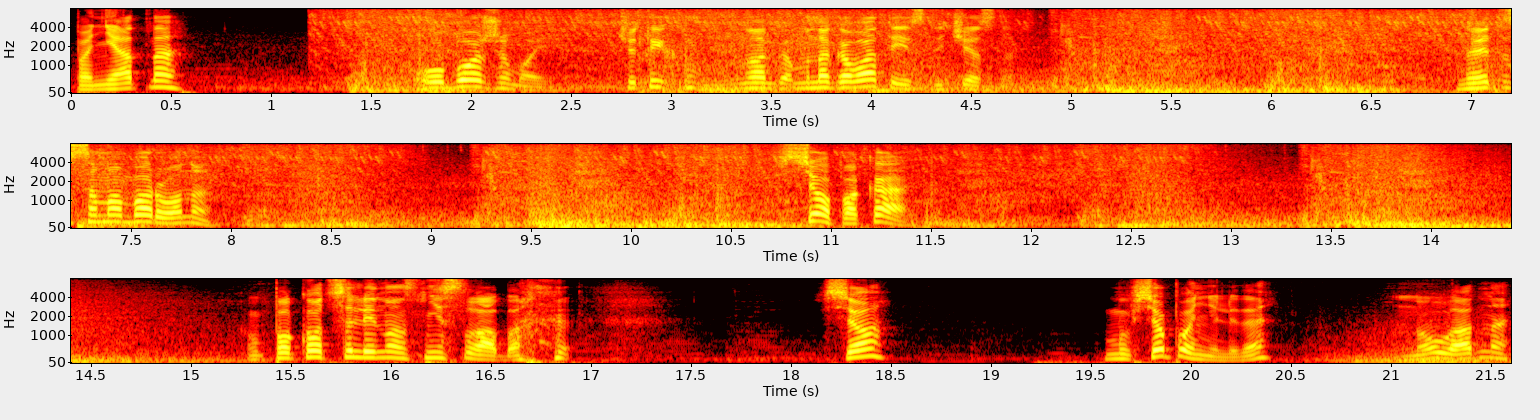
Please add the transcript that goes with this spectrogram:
Понятно? О, боже мой. Что-то их много, многовато, если честно. Но это самооборона. Все, пока. Покоцали нас не слабо. все? Мы все поняли, да? Ну ладно.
